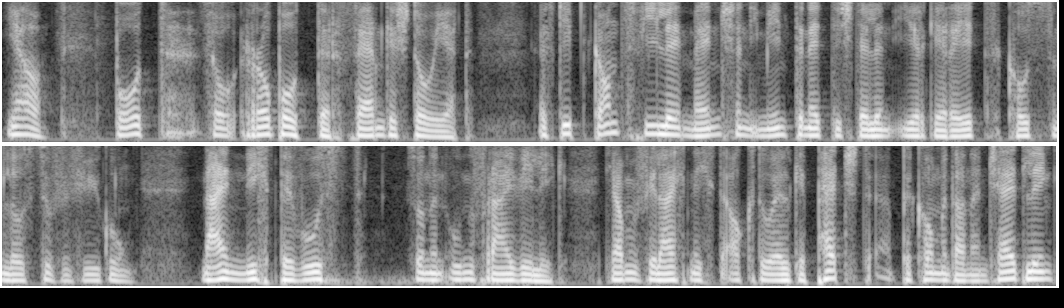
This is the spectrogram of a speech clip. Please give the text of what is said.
Ja, Bot, so Roboter ferngesteuert. Es gibt ganz viele Menschen im Internet, die stellen ihr Gerät kostenlos zur Verfügung. Nein, nicht bewusst, sondern unfreiwillig. Die haben vielleicht nicht aktuell gepatcht, bekommen dann einen Schädling.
